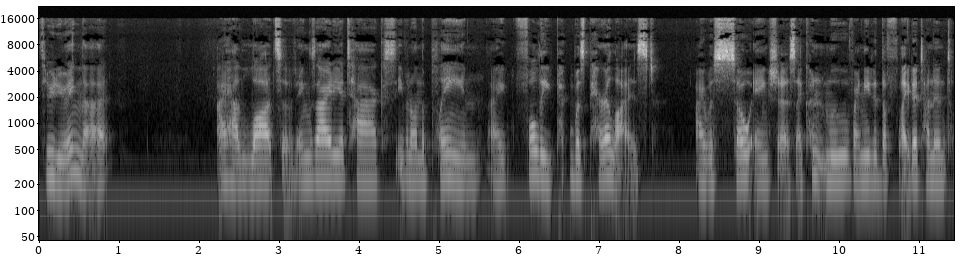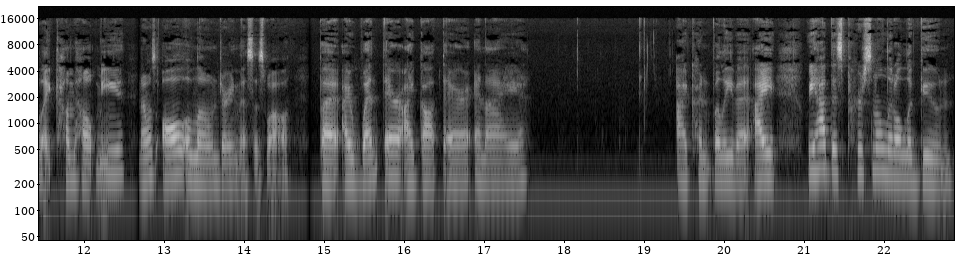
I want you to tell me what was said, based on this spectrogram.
Through doing that, I had lots of anxiety attacks. Even on the plane, I fully was paralyzed. I was so anxious. I couldn't move. I needed the flight attendant to like come help me. And I was all alone during this as well. But I went there, I got there, and I I couldn't believe it. I we had this personal little lagoon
